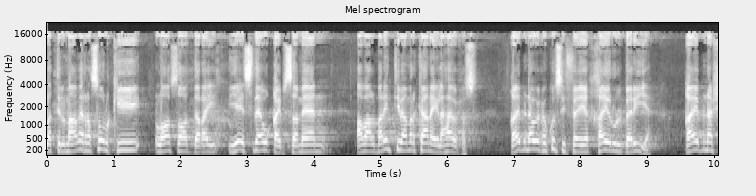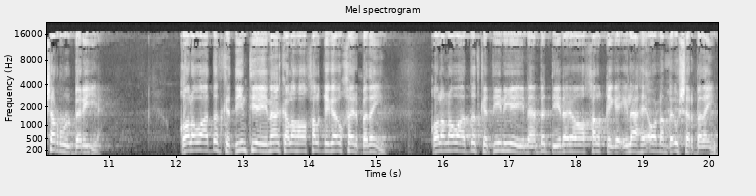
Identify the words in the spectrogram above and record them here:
la tilmaamay rasuulkii loo soo diray iyo siday u qaybsameen abaalmarintiibaa markaana ilaahay u xusay qaybna wuxuu ku sifeeyey khayrulbariya qaybna sharulbariya qolo waa dadka diinta iyo iimaanka lahoo khalqiga u khayr badan yihiin qolona waa dadka diin iyo iimaanba diiday oo khalqiga ilaahay oo dhan bay u shar badan yihiin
